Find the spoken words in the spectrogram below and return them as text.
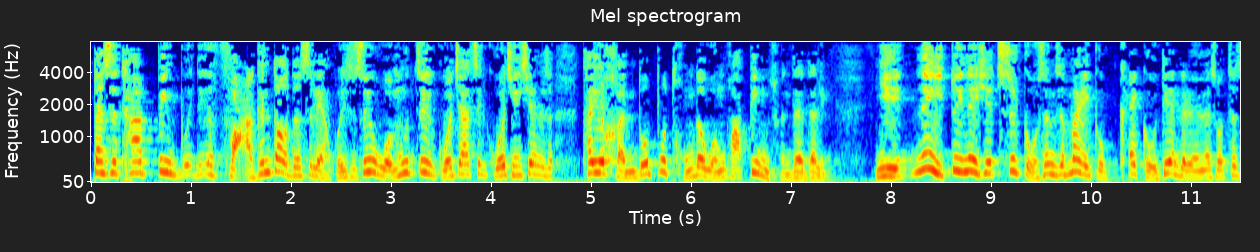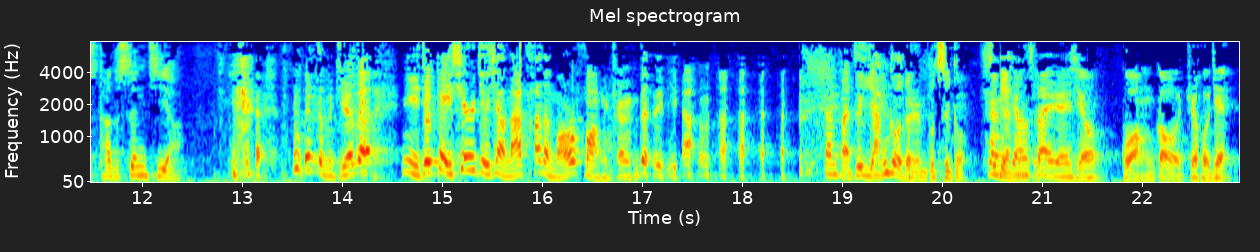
但是它并不，这个法跟道德是两回事。所以我们这个国家这个国情现在是，它有很多不同的文化并存在这里。你那对那些吃狗甚至卖狗、开狗店的人来说，这是他的生计啊。我怎么觉得你这背心儿就像拿他的毛纺成的一样啊？但反正养狗的人不吃狗，这锵锵点很正三人行，广告之后见。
